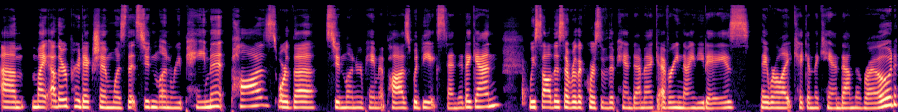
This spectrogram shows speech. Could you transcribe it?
Um, my other prediction was that student loan repayment pause or the student loan repayment pause would be extended again. We saw this over the course of the pandemic. Every 90 days, they were like kicking the can down the road.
